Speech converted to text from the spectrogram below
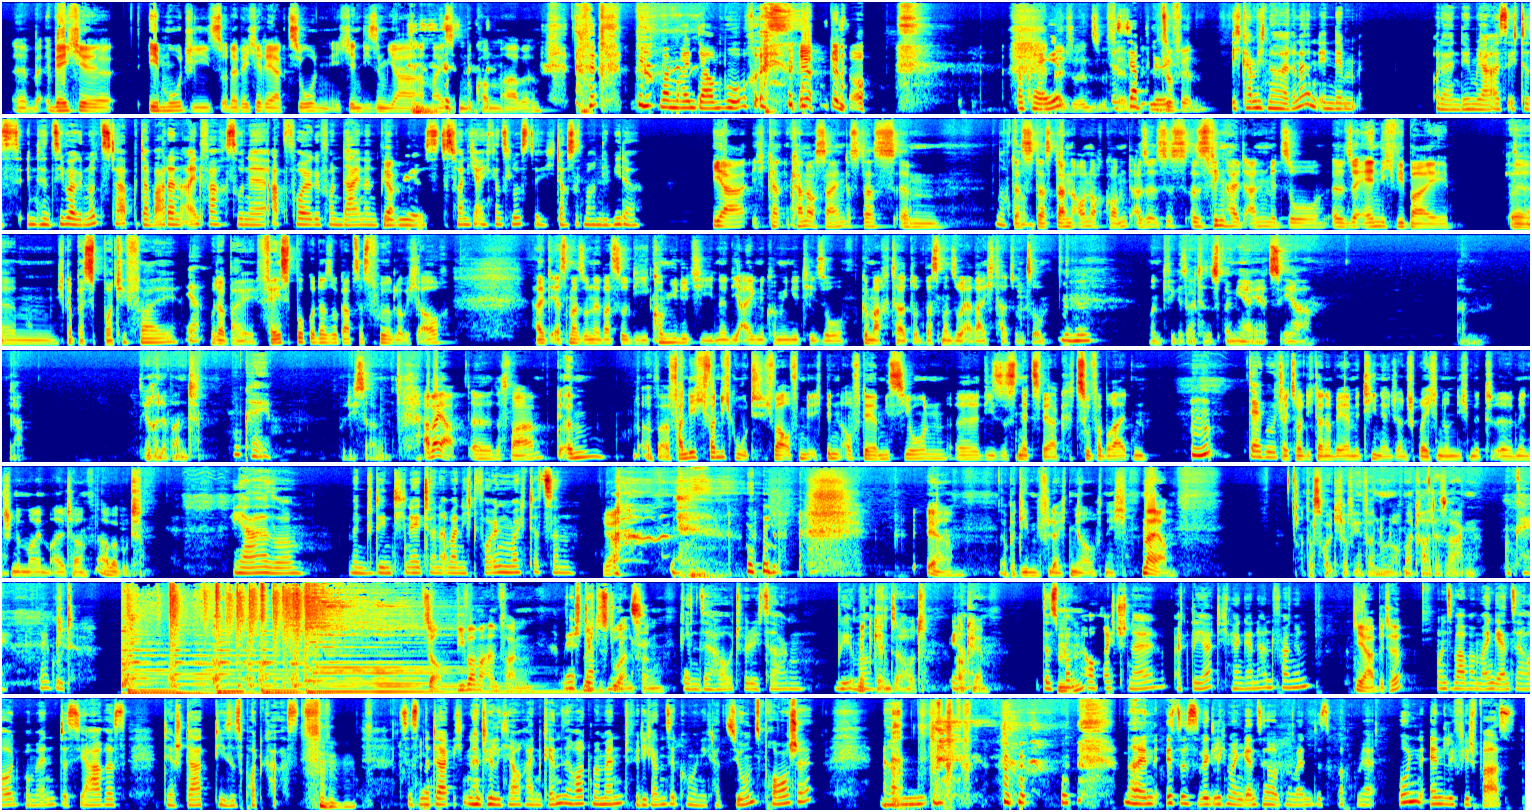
äh, welche Emojis oder welche Reaktionen ich in diesem Jahr am meisten bekommen habe. Gib mal meinen Daumen hoch. ja, genau. Okay. Also insofern, ist ja blöd. insofern Ich kann mich noch erinnern, in dem oder in dem Jahr, als ich das intensiver genutzt habe, da war dann einfach so eine Abfolge von deinen Be Ja. Reals. Das fand ich eigentlich ganz lustig. Ich dachte, das machen die wieder. ja, ich kann, kann auch sein, dass das, ähm, dass kommt. das dann auch noch kommt. Also es ist, also es fing halt an mit so, äh, so ähnlich wie bei, ähm, ich glaube bei Spotify Ja. oder bei Facebook oder so gab es das früher, glaube ich, auch. Halt erstmal so eine, was so die Community, ne, die eigene Community so gemacht hat und was man so erreicht hat und so. Mhm. Und wie gesagt, das ist bei mir jetzt eher, ähm, ja, irrelevant, Okay. würde ich sagen. Aber ja, äh, das war, ähm, äh, fand ich, fand ich gut. Ich war auf, ich bin auf der Mission, äh, dieses Netzwerk zu verbreiten. Mhm. Sehr gut. Vielleicht sollte ich dann aber eher mit Teenagern sprechen und nicht mit äh, Menschen in meinem Alter. Aber gut. Ja, also, wenn du den Teenagern aber nicht folgen möchtest, dann Ja. ja, aber die vielleicht mir auch nicht. Naja, das wollte ich auf jeden Fall nur noch mal gerade sagen. okay, sehr gut. So, wie wollen wir anfangen? Möchtest du anfangen? Gänsehaut, würde ich sagen. Wie immer. Mit Gänsehaut. Ja. Okay. Das kommt Mhm. auch recht schnell erklärt. Ich kann gerne anfangen. Ja, bitte. Und zwar war mein Gänsehaut-Moment des Jahres der Start dieses Podcasts. Es ist nat- natürlich auch ein Gänsehaut-Moment für die ganze Kommunikationsbranche. Ähm, Nein, es ist wirklich mein Gänsehaut-Moment. Es macht mir unendlich viel Spaß.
